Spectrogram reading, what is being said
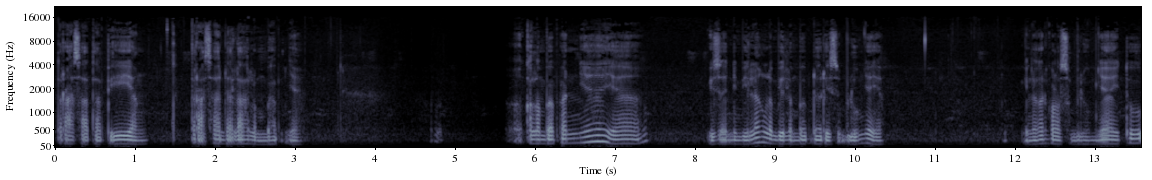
terasa tapi yang terasa adalah lembabnya. Kelembapannya ya bisa dibilang lebih lembab dari sebelumnya ya. Ini kan kalau sebelumnya itu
